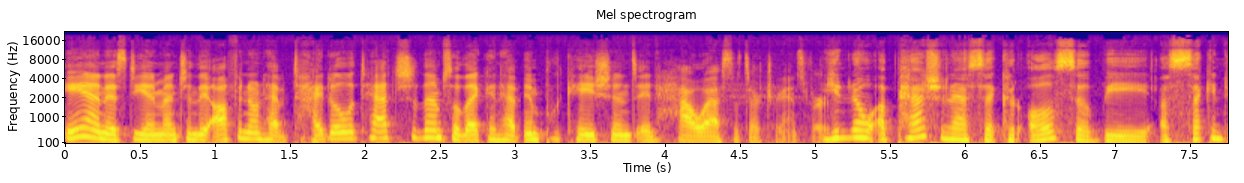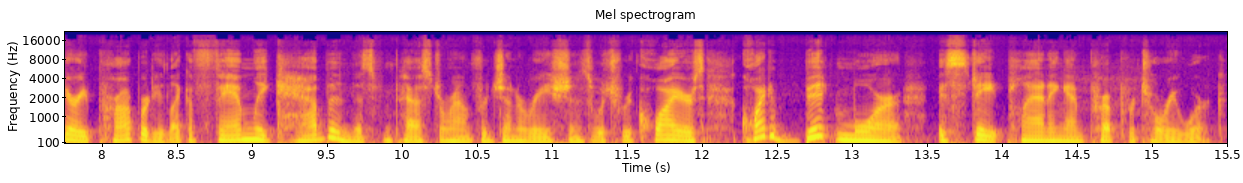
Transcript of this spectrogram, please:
And as Deanne mentioned, they often don't have title attached to them, so that can have implications in how assets are transferred. You know, a passion asset could also be a secondary property, like a family cabin that's been passed around for generations, which requires quite a bit more estate planning and preparatory work.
